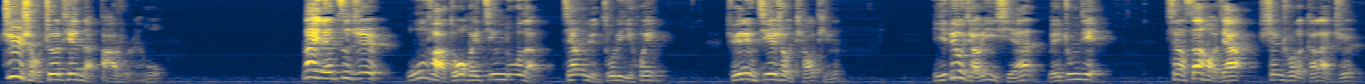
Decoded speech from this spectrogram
只手遮天的霸主人物。那已经自知无法夺回京都的将军足利义辉，决定接受调停，以六角义贤为中介，向三好家伸出了橄榄枝，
